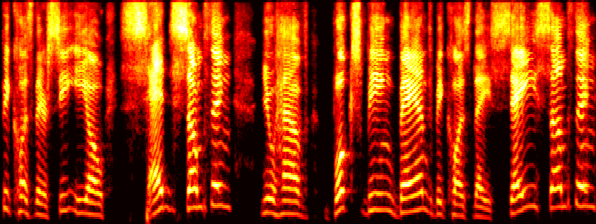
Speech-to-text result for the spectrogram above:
because their CEO said something. You have books being banned because they say something.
